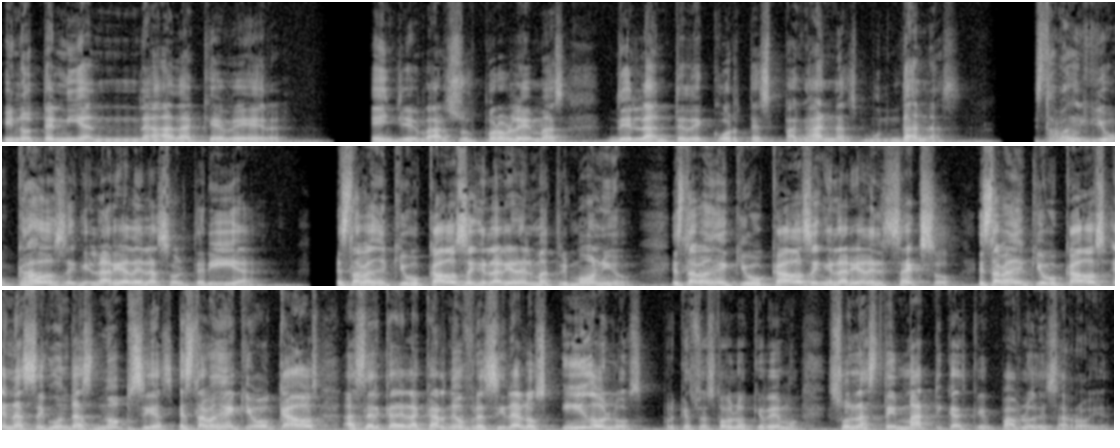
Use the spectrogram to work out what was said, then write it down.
y no tenían nada que ver en llevar sus problemas delante de cortes paganas, mundanas. Estaban equivocados en el área de la soltería. Estaban equivocados en el área del matrimonio. Estaban equivocados en el área del sexo. Estaban equivocados en las segundas nupcias. Estaban equivocados acerca de la carne ofrecida a los ídolos. Porque eso es todo lo que vemos. Son las temáticas que Pablo desarrolla.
